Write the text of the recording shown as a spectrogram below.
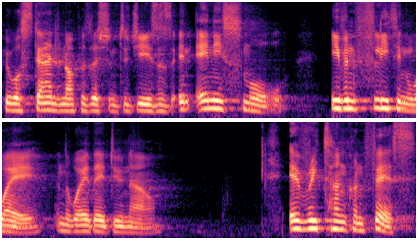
who will stand in opposition to Jesus in any small, even fleeting way in the way they do now. Every tongue confess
